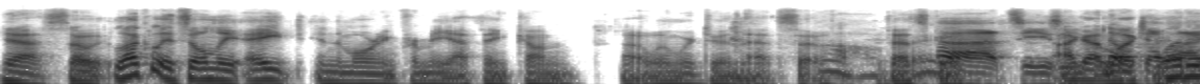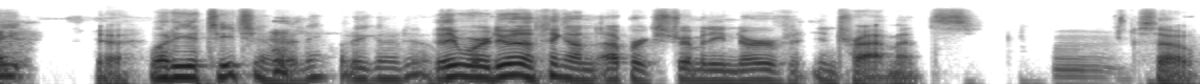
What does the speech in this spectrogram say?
Yeah. So luckily, it's only eight in the morning for me. I think on uh, when we're doing that. So oh, that's good. That's easy. I got no lucky. What are, you, yeah. What are you teaching, Whitney? What are you going to do? They were doing a thing on upper extremity nerve entrapments. Mm. So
